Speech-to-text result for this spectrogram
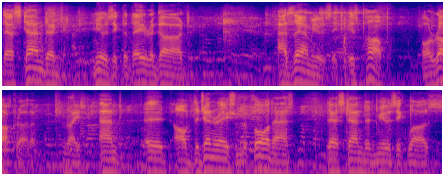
their standard music that they regard as their music is pop, or rock rather. Right. And uh, of the generation before that, their standard music was,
